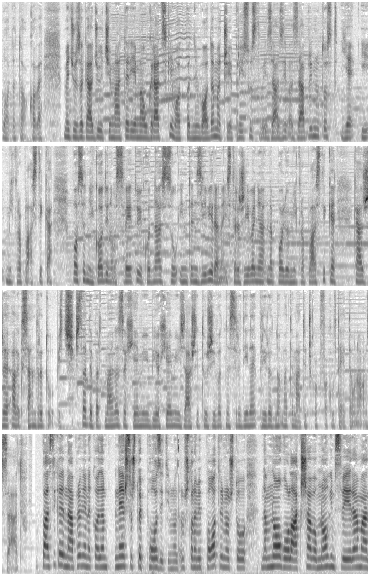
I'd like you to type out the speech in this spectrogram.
vodotokove. Među zagađujućim materijama u gradskim otpadnim vodama, čije prisustvo izaziva zabrinutost, je i mikroplastika. Poslednjih godina u svetu i kod nas su intenzivirana istraživanja na polju mikroplastike, kaže Aleksandra Tubić. Sa Departmana za hemiju i biohemiju i zaštitu životne sredine Prirodno-matematičkog fakulteta u Novom Sadu. Plastika je napravljena kao jedan nešto što je pozitivno, što nam je potrebno, što nam mnogo olakšava u mnogim sferama,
